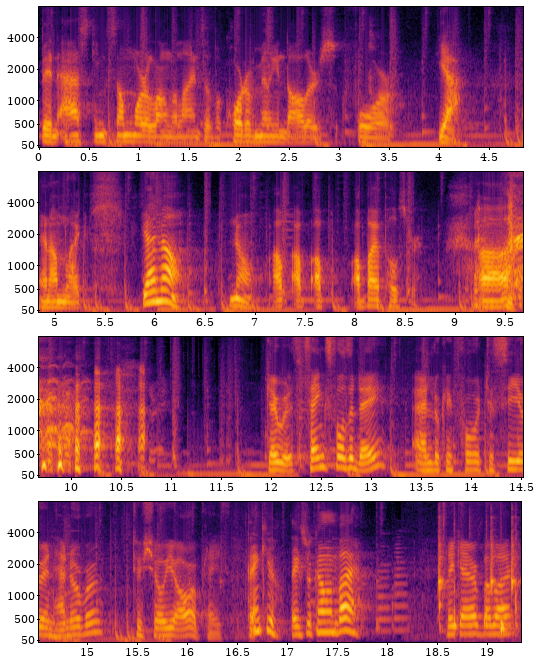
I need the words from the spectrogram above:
been asking somewhere along the lines of a quarter of a million dollars for yeah. And I'm like, yeah, no, no, I'll, I'll, I'll, I'll buy a poster. Uh, Gabriel, thanks for the day and looking forward to see you in Hanover to show you our place. Thank you. Thanks for coming by. Take care. Bye bye.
